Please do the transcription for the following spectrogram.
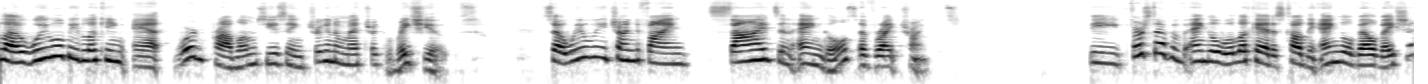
Hello, we will be looking at word problems using trigonometric ratios. So we will be trying to find sides and angles of right triangles. The first type of angle we'll look at is called the angle of elevation.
